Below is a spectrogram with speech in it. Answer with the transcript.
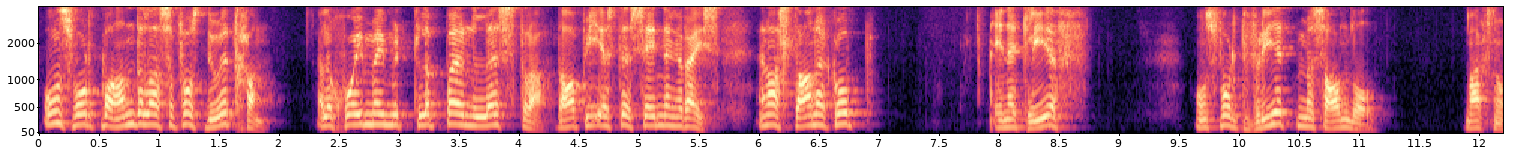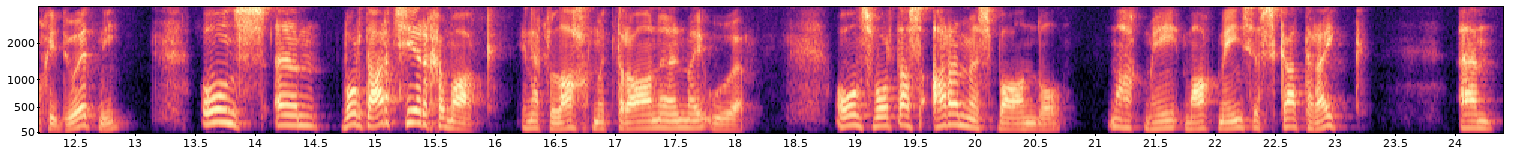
Ons word behandel asof ons doodgaan. Hulle gooi my met klippe in Lystra, daar op die eerste sendingreis, en dan staan ek op en ek leef. Ons word wreed mishandel. Mag's nog nie dood nie. Ons ehm um, word hartseer gemaak en ek lag met trane in my oë. Ons word as armes behandel maak me maak mense skatryk. Um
